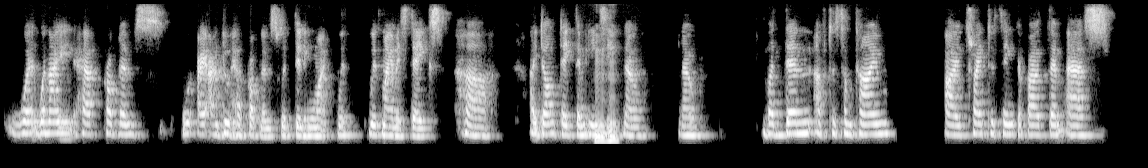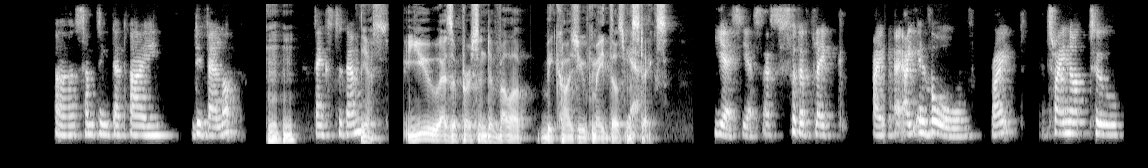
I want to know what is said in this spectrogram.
when, when I have problems, I, I do have problems with dealing my, with, with my mistakes. Uh, I don't take them easy. Mhm. No, no. But then after some time, I try to think about them as uh, something that I develop Mhm. thanks to them. Yes. You as a person develop because you've made those Yeah. mistakes. Yes, yes. I sort of like I, I evolve, right? Try not to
